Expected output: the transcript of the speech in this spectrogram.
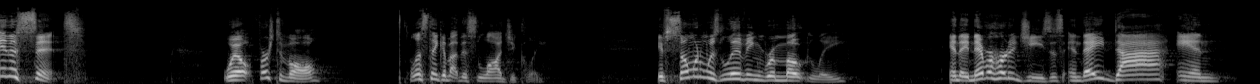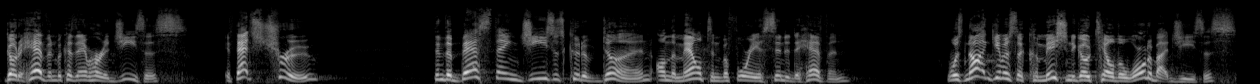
innocent? Well, first of all, let's think about this logically. If someone was living remotely and they never heard of Jesus and they die and go to heaven because they never heard of Jesus, if that's true, then the best thing Jesus could have done on the mountain before he ascended to heaven was not give us a commission to go tell the world about Jesus.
